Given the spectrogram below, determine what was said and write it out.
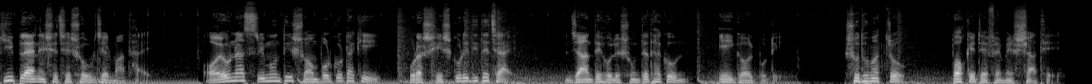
কি প্ল্যান এসেছে সৌর্যের মাথায়? অয়না, শ্রীমন্তীর সম্পর্কটা কি ওরা শেষ করে দিতে চায়? জানতে হলে শুনতে থাকুন এই গল্পটি। শুধুমাত্র পকেট এফএম এর সাথে।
